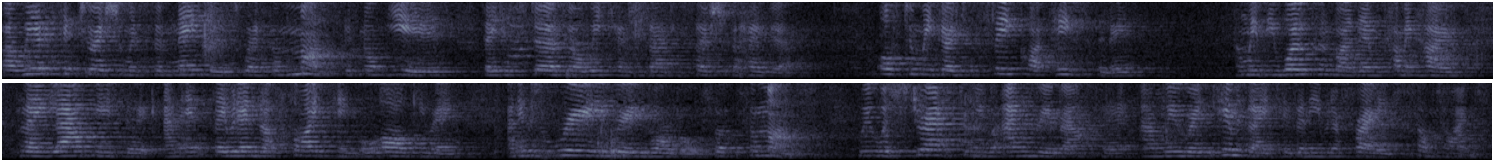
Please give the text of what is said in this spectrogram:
Uh, we had a situation with some neighbours where for months, if not years, they disturbed our weekends with antisocial behaviour. Often we go to sleep quite peacefully and we'd be woken by them coming home playing loud music and it, they would end up fighting or arguing and it was really, really horrible for, for months. We were stressed and we were angry about it and we were intimidated and even afraid sometimes.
